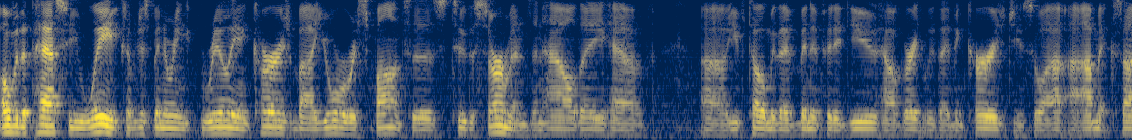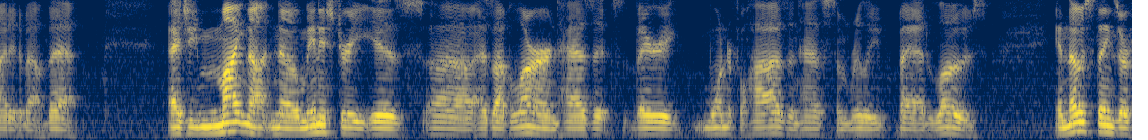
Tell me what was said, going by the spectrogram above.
Over the past few weeks, I've just been re really encouraged by your responses to the sermons and how they have, uh, you've told me they've benefited you, how greatly they've encouraged you. So I, I'm excited about that. As you might not know, ministry is, uh, as I've learned, has its very wonderful highs and has some really bad lows. And those things are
